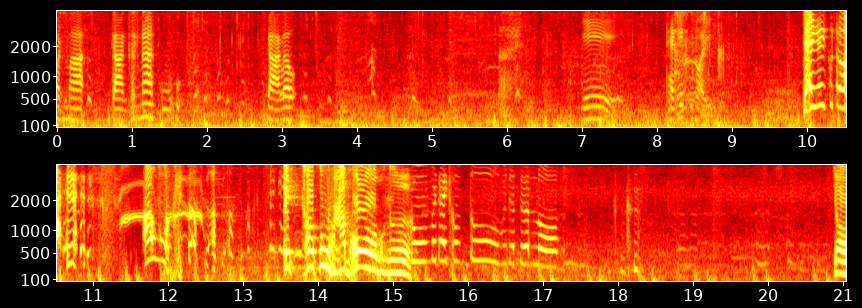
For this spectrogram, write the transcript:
มันมากลางข้างหน้ากูกลางแล้ว เย่แทงให้กูหน่อยแทงให้กูหน่อย เอ้า ไปเข้าตู้หาพ่อมึงเออ กูไม่ได้เข้าตู้มันจะเดินหลบจอ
